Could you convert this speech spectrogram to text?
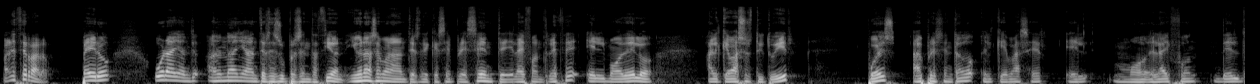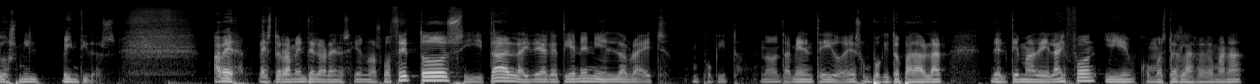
parece raro, pero un año, un año antes de su presentación y una semana antes de que se presente el iPhone 13, el modelo al que va a sustituir, pues ha presentado el que va a ser el, el iPhone del 2022. A ver, esto realmente lo habrán enseñado unos bocetos y tal, la idea que tienen y él lo habrá hecho un poquito, ¿no? También te digo, es un poquito para hablar del tema del iPhone y como esta es la semana,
